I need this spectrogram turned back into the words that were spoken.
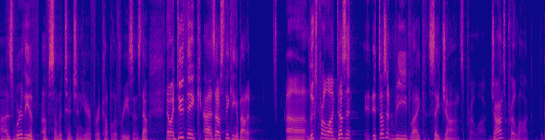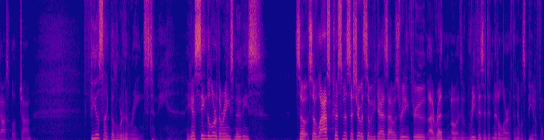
uh, is worthy of, of some attention here for a couple of reasons. Now, now I do think, uh, as I was thinking about it, uh, Luke's prologue doesn't it, it doesn't read like say John's prologue. John's prologue, the Gospel of John, feels like the Lord of the Rings to me. You guys seen the Lord of the Rings movies? So, so last Christmas, I shared with some of you guys. I was reading through, I read, oh, revisited Middle Earth, and it was beautiful.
